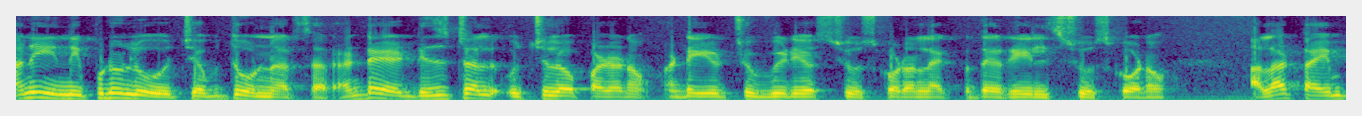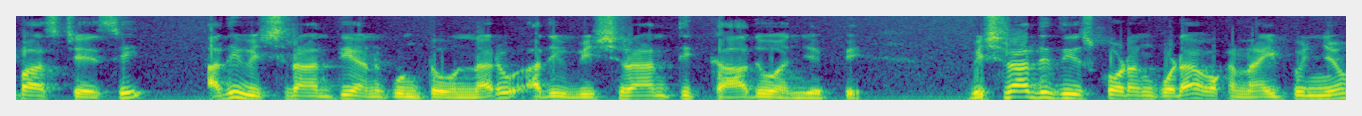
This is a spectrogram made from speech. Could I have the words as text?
అని నిపుణులు చెబుతూ ఉన్నారు సార్. అంటే డిజిటల్ ఉచ్చులో పడడం అంటే యూట్యూబ్ వీడియోస్ చూసుకోవడం లేకపోతే రీల్స్ చూసుకోవడం అలా టైంపాస్ చేసి అది విశ్రాంతి అనుకుంటూ ఉన్నారు. అది విశ్రాంతి కాదు అని చెప్పి. విశ్రాంతి తీసుకోవడం కూడా ఒక నైపుణ్యం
